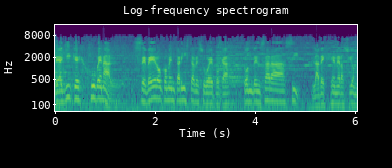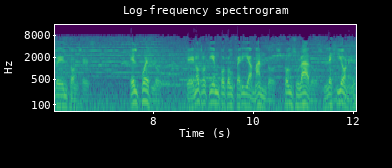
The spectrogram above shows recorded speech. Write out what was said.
De allí que Juvenal, severo comentarista de su época, condensara así la degeneración de entonces. El pueblo, que en otro tiempo confería mandos, consulados, legiones,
